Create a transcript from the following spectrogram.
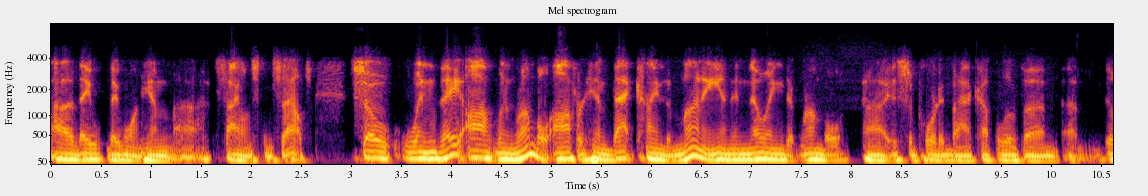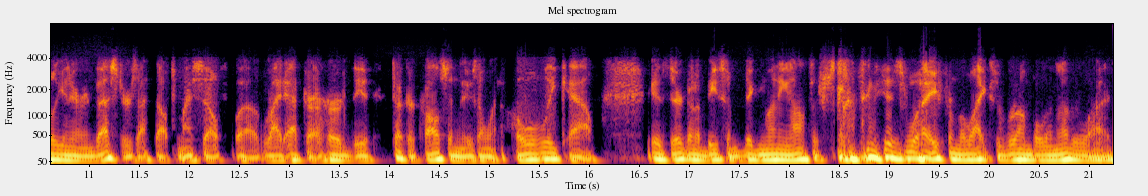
uh, they they want him uh, silenced themselves. So when they off, when Rumble offered him that kind of money, and then knowing that Rumble uh, is supported by a couple of um, uh, billionaire investors, I thought to myself uh, right after I heard the Tucker Carlson news, I went, "Holy cow! Is there going to be some big money offers coming his way from the likes of Rumble and otherwise?"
